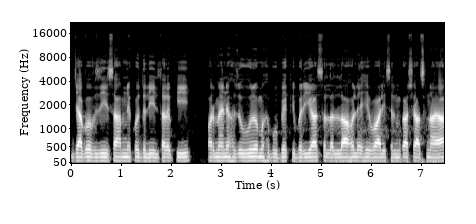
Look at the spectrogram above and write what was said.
जब वज़ीर साहब ने कोई दलील तलब की और मैंने हजूर महबूब किबरिया सल्लल्लाहु अलैहि वसल्लम का अर्शाद सुनाया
